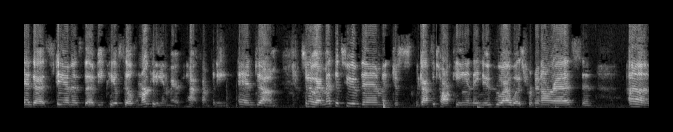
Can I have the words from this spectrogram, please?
And uh, Stan is the VP of Sales and Marketing in American Hat Company. And um, so anyway, I met the two of them and just got to talking, and they knew who I was from NRS. And um,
